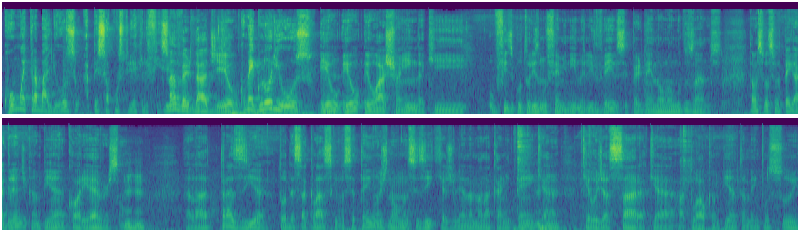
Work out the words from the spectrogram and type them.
como é trabalhoso a pessoa construir aquele físico. Na verdade, eu Como é glorioso. Eu, eu, eu acho ainda que o fisiculturismo feminino ele veio se perdendo ao longo dos anos. Então, se você pegar a grande campeã, Corey Everson, Uhum. ela trazia toda essa classe que você tem hoje na Women's Physique, que a Juliana Malacani tem, que, Uhum. a, que hoje a Sara, que é a atual campeã, também possui.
